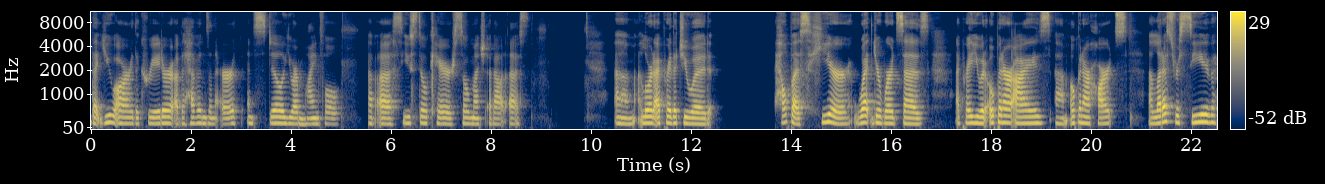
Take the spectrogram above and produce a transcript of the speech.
that you are the creator of the heavens and the earth, and still you are mindful of us. You still care so much about us. Um, Lord, I pray that you would help us hear what your word says. I pray you would open our eyes, um, open our hearts, uh, let us receive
